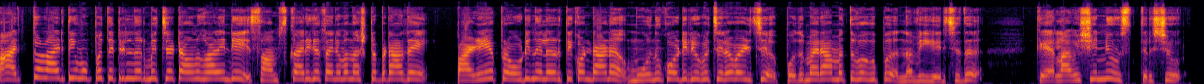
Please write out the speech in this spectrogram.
ആയിരത്തി തൊള്ളായിരത്തി മുപ്പത്തെട്ടിൽ നിർമ്മിച്ച ടൗൺ ഹാളിന്റെ സാംസ്കാരിക തനിമ നഷ്ടപ്പെടാതെ പഴയ പ്രൗഢി നിലനിർത്തിക്കൊണ്ടാണ് മൂന്ന് കോടി രൂപ ചെലവഴിച്ച് പൊതുമരാമത്ത് വകുപ്പ് നവീകരിച്ചത്. Kerala vision news Thrissur.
